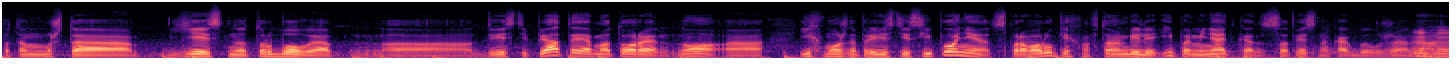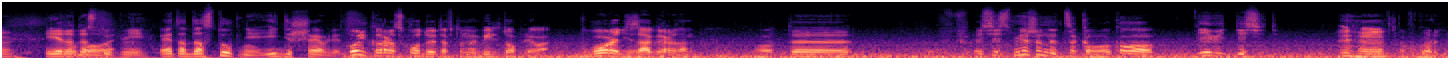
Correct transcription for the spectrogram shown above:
потому что есть на турбовые а, 205 моторы, но а, их можно привезти с Японии, с праворуких автомобилей и поменять, соответственно, как бы уже на... Мгм. И это турбовые. доступней. Это доступнее и дешевле. Сколько расходует автомобиль топлива? В городе, за городом? Вот э, если смешанный цикл, около 9-10 Мгм. в городе.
